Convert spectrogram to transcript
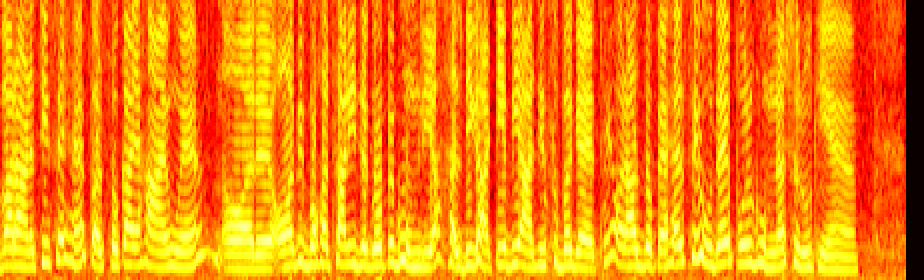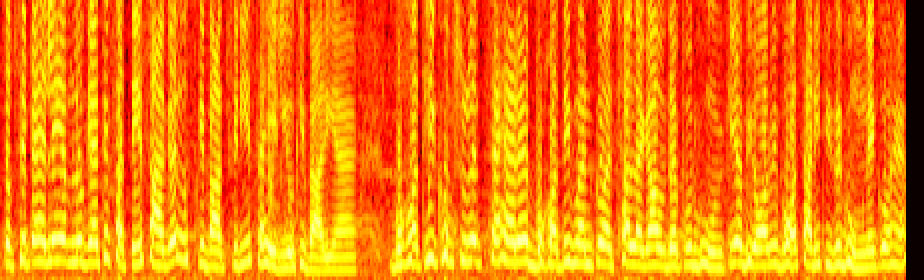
वाराणसी से हैं परसों का यहाँ आए हुए हैं। और और भी बहुत सारी जगहों पे घूम लिया। हल्दी घाटी अभी आज ही सुबह गए थे और आज दोपहर से उदयपुर घूमना शुरू किए हैं। सबसे पहले हम लोग गए थे फतेह सागर, उसके बाद फिर ये सहेलियों की बारियाँ हैं। बहुत ही खूबसूरत शहर है, बहुत ही मन को अच्छा लगा उदयपुर घूम के। अभी और भी बहुत सारी चीज़ें घूमने को हैं।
